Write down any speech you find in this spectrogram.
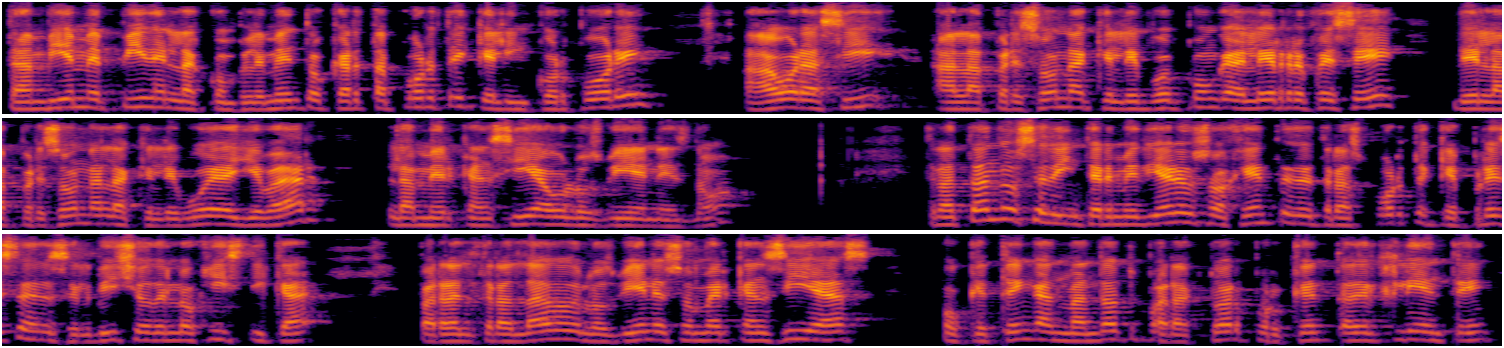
también me piden la complemento carta aporte que le incorpore, ahora sí, a la persona que le ponga el RFC de la persona a la que le voy a llevar la mercancía o los bienes, ¿no? Tratándose de intermediarios o agentes de transporte que prestan el servicio de logística para el traslado de los bienes o mercancías o que tengan mandato para actuar por cuenta del cliente,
